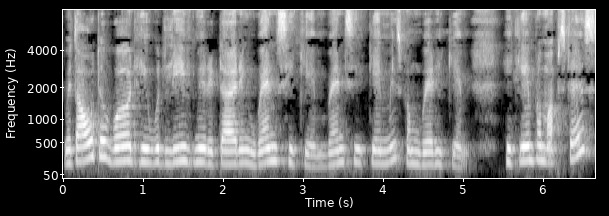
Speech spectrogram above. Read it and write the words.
Without a word, he would leave me retiring whence he came. Whence he came means from where he came. He came from upstairs,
